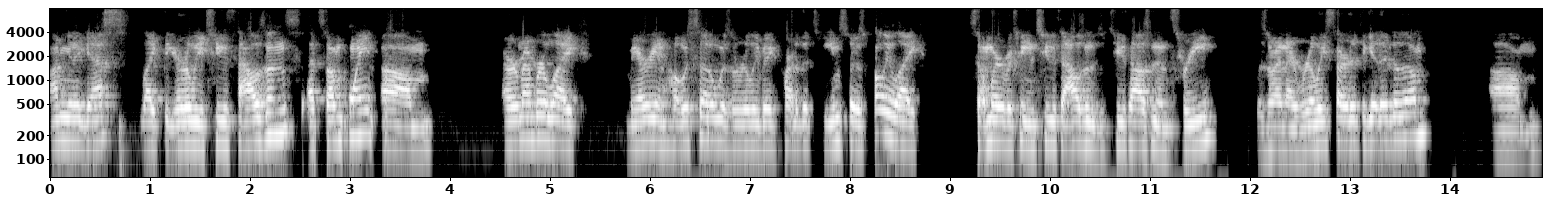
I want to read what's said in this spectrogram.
I'm gonna guess like the early 2000s at some point. Um, I remember like Marian Hossa was a really big part of the team, so it was probably like somewhere between 2000 to 2003 was when I really started to get into them. Um,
